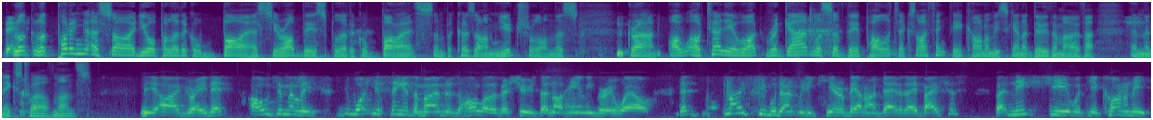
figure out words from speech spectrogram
That's look, look. Putting aside your political bias, your obvious political bias, and because I'm neutral on this, Grant, I'll, I'll, tell you what. Regardless of their politics, I think the economy's going to do them over in the next 12 months. Yeah, I agree. That ultimately, what you're seeing at the moment is a whole lot of issues they're not handling very well that most people don't really care about on a day-to-day basis. But next year, with the economy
